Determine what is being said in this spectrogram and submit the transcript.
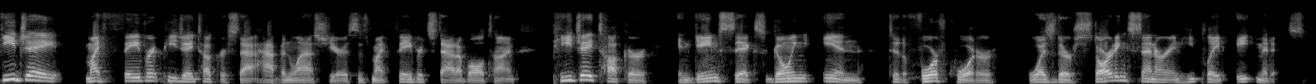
PJ my favorite PJ Tucker stat happened last year. This is my favorite stat of all time. PJ Tucker in game six, going in to the fourth quarter, was their starting center and he played eight minutes.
